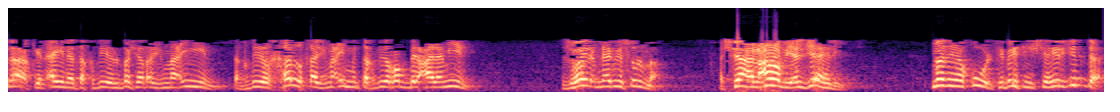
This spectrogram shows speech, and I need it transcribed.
لكن أين تقدير البشر أجمعين؟ تقدير الخلق أجمعين من تقدير رب العالمين. زهير بن أبي سلمى الشاعر العربي الجاهلي ماذا يقول في بيته الشهير جدا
